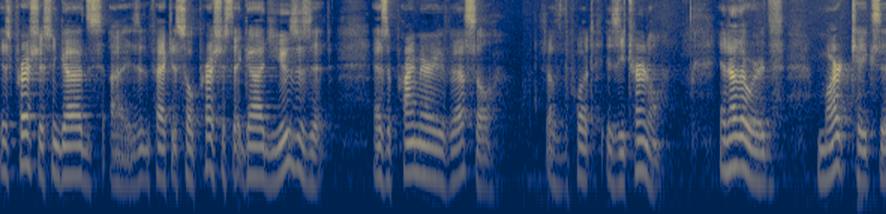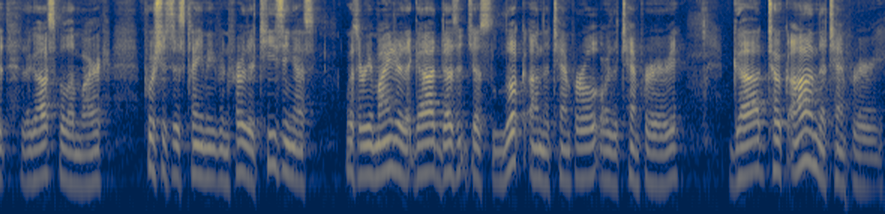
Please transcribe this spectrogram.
is precious in God's eyes. In fact, it's so precious that God uses it as a primary vessel of what is eternal. In other words, Mark takes it, the Gospel of Mark, pushes this claim even further, teasing us with a reminder that God doesn't just look on the temporal or the temporary, God took on the temporary.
